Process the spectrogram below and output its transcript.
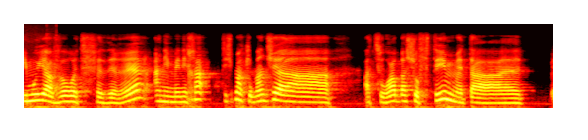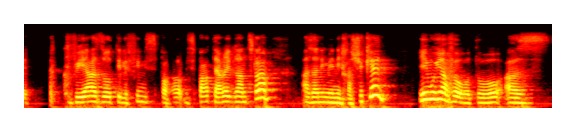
אם הוא יעבור את פדרר, אני מניחה, תשמע, כיוון שהצורה בה שופטים את, ה, את הקביעה הזאת לפי מספר, מספר תארי גרנד סלאם, אז אני מניחה שכן. אם הוא יעבור אותו, אז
